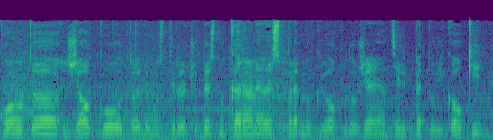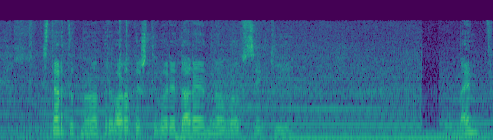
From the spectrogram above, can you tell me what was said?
колоната. Жалко, той демонстрира чудесно каране без предно крило в продължение на цели петови колки. Стартът на надпреварата ще бъде даден във всеки момент.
